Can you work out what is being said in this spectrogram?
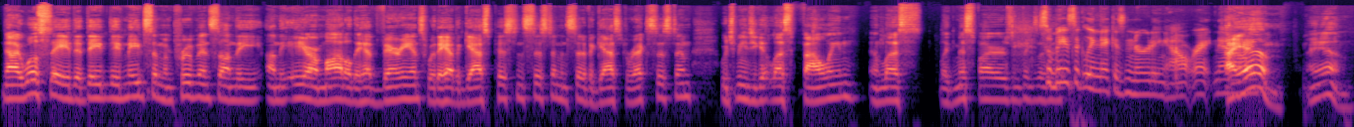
Now I will say that they they've made some improvements on the on the AR model. They have variants where they have a gas piston system instead of a gas direct system, which means you get less fouling and less like misfires and things like that. So basically, Nick is nerding out right now. I am. I am.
